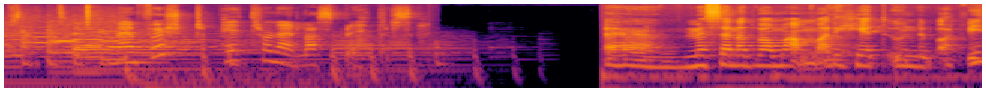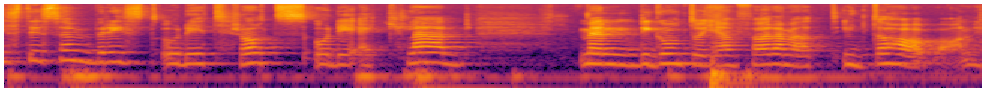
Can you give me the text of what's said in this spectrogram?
avsnitt. Men först Petronellas berättelse. Eh, men sen att vara mamma, det är helt underbart. Visst, det är sömnbrist och det är trots och det är kladd. Men det går inte att jämföra med att inte ha barn.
